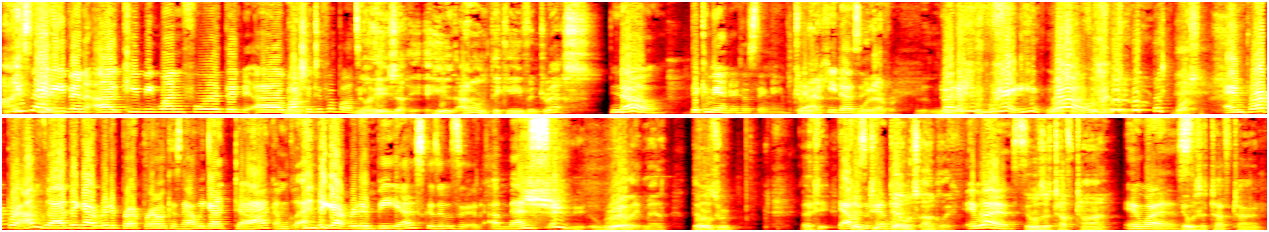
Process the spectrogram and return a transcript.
I He's not even uh, a QB one for the uh, Washington football team. No, he's a, he. I don't think he even dressed. No, the Commanders. That's their name. yeah, he doesn't. Whatever. New But- right, no. Washington football team. Washington. And Brett Brown. I'm glad they got rid of Brett Brown because now we got Doc. I'm glad they got rid of BS because it was a mess. Really, man. Those were. That was a good that one. was ugly. it was. It was a tough time. It was. It was a tough time.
